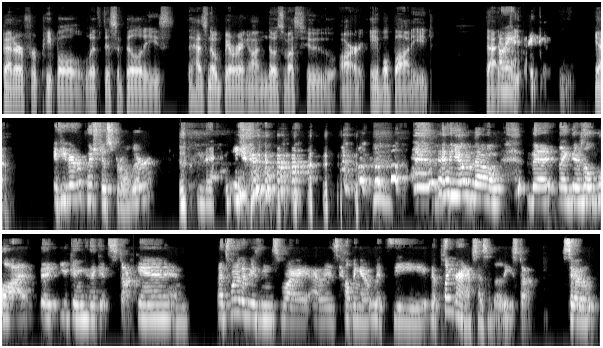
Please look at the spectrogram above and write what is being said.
better for people with disabilities has no bearing on those of us who are able-bodied. That oh, yeah. yeah. If you've ever pushed a stroller, then, then you'll know that like there's a lot that you can get stuck in and that's one of the reasons why I was helping out with the the playground accessibility stuff. So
